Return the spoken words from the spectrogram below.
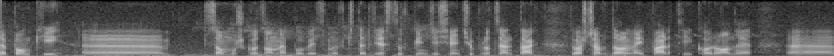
Te pąki e, są uszkodzone powiedzmy w 40-50%, zwłaszcza w dolnej partii korony. E,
